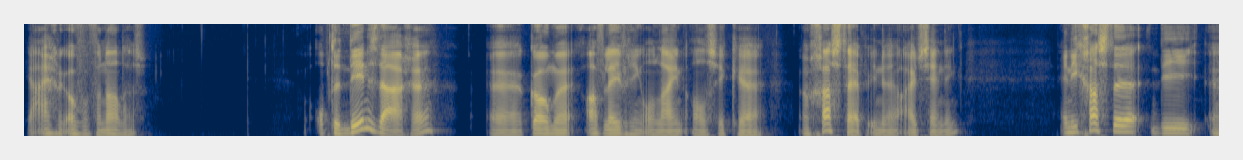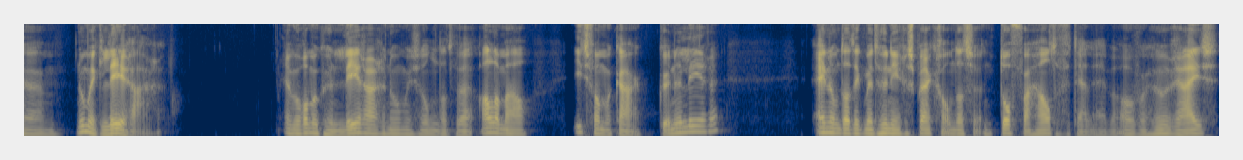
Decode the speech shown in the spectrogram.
ja, eigenlijk over van alles. Op de dinsdagen eh, komen afleveringen online als ik eh, een gast heb in de uitzending. En die gasten, die ehm, noem ik leraren. En waarom ik hun leraren noem, is omdat we allemaal iets van elkaar kunnen leren. En omdat ik met hun in gesprek ga, omdat ze een tof verhaal te vertellen hebben over hun reis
